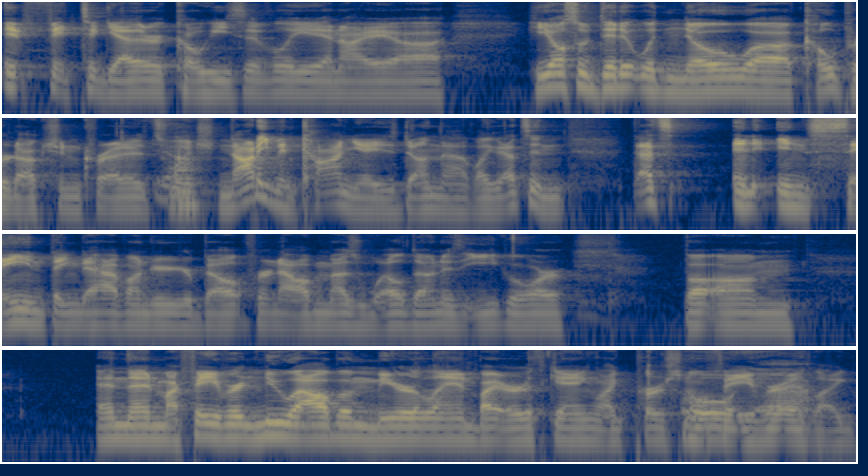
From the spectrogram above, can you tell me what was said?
it fit together cohesively, and I. uh He also did it with no uh, co-production credits, which not even Kanye's done that. Like that's in that's an insane thing to have under your belt for an album as well done as Igor. But um, and then my favorite new album, Mirrorland by Earth Gang, like personal Oh, favorite, yeah. like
